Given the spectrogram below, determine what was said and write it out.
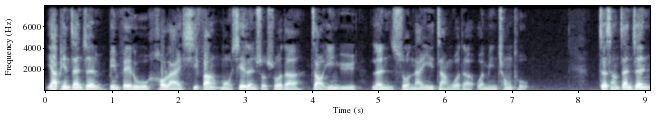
鸦片战争并非如后来西方某些人所说的，肇因于人所难以掌握的文明冲突。这场战争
